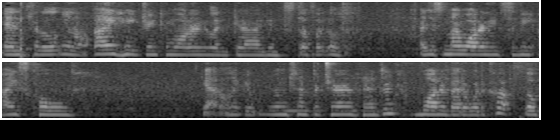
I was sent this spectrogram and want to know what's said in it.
And for the, you know, I hate drinking water, like gag and stuff like, ugh. I just, my water needs to be ice cold yeah, I don't like it room temperature. And I drink water better with a cup. So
